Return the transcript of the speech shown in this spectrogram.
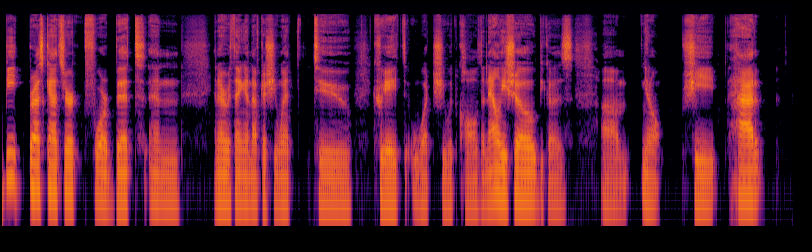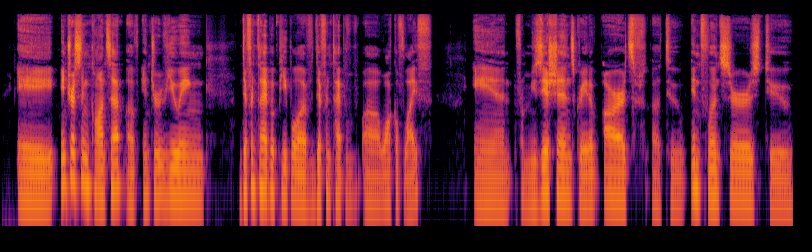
beat breast cancer for a bit and and everything. And after she went to create what she would call the Nally Show, because um, you know she had a interesting concept of interviewing different type of people of different type of uh, walk of life. And from musicians creative arts uh, to influencers to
